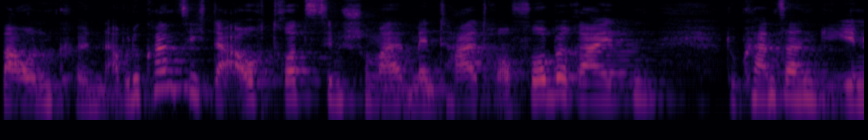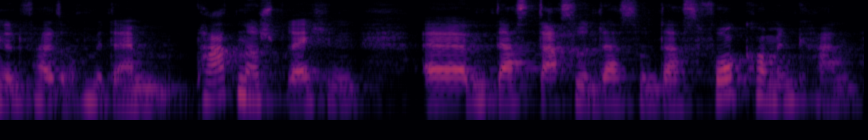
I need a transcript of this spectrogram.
bauen können. Aber du kannst dich da auch trotzdem schon mal mental darauf vorbereiten. Du kannst dann gegebenenfalls auch mit deinem Partner sprechen, ähm, dass das und das und das vorkommen kann.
